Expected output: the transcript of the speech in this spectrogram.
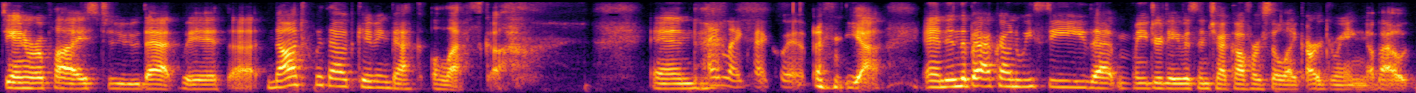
Daniel replies to that with, uh, not without giving back Alaska. and I like that quip. yeah, and in the background we see that Major Davis and Chekhov are still like arguing about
